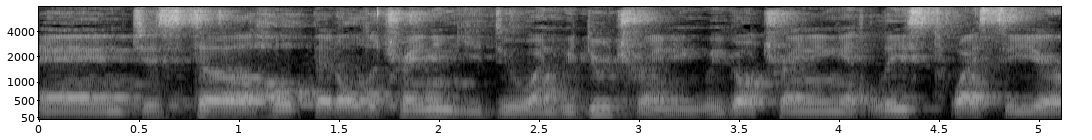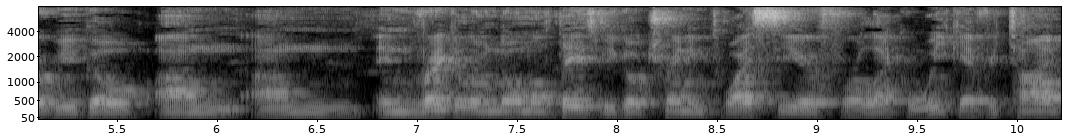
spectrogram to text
and just uh, hope that all the training you do, and we do training. We go training at least twice a year. We go on on in regular normal days. We go training twice a year for like a week every time.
